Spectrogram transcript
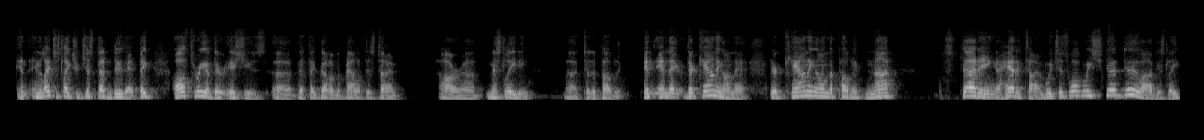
And, and the legislature just doesn't do that. They all three of their issues uh, that they've got on the ballot this time are uh, misleading uh, to the public. And, and they, they're counting on that. They're counting on the public not studying ahead of time, which is what we should do, obviously.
